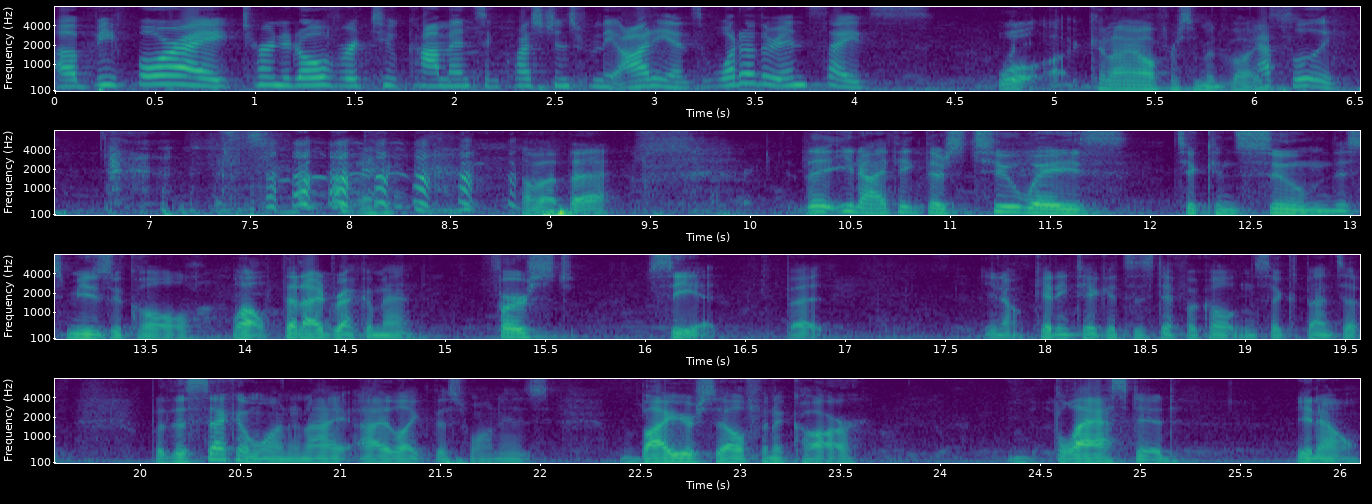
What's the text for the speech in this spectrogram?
uh, before i turn it over to comments and questions from the audience what other insights Well, uh, can I offer some advice? absolutely How about that? The, you know, I think there's two ways to consume this musical. Well, that I'd recommend. First, see it, but you know, getting tickets is difficult and it's expensive. But the second one, and I, I like this one, is buy yourself in a car, blasted, you know,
